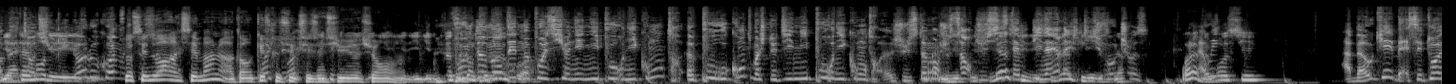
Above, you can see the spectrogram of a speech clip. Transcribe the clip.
Il y a attends, tellement tu des. rigoles ou quoi Soit c'est noir et c'est mal. Attends, qu'est-ce que c'est que ces insinuations Vous me demandez de me positionner ni pour ni contre, euh, pour ou contre. Moi, je te dis ni pour ni contre. Justement, je sors du système binaire et je dis je veux autre chose. Voilà, Ah bah, oui. moi aussi. Ah bah ok, bah c'est toi,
